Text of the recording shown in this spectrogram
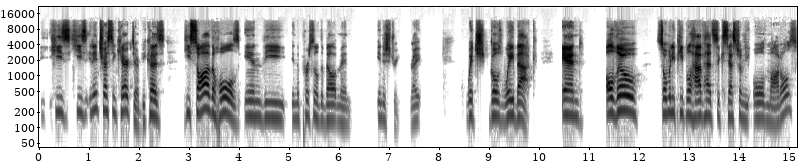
he's he's an interesting character because he saw the holes in the in the personal development industry, right? Which goes way back. And although so many people have had success from the old models,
